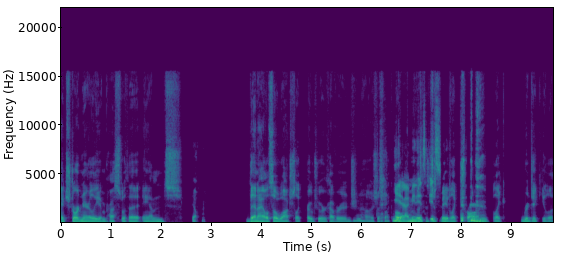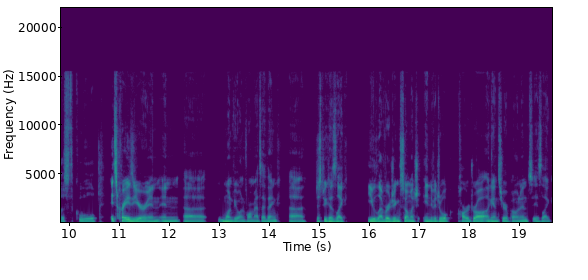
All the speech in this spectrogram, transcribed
extraordinarily impressed with it. And Yep. then I also watched like pro tour coverage, and I was just like, Yeah, oh, I mean, it's- it's- just made like Tron like ridiculous, cool. It's crazier in in uh one v one formats. I think uh just because like you leveraging so much individual card draw against your opponents is like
